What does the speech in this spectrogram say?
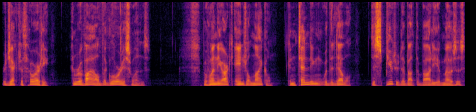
reject authority, and revile the glorious ones. But when the archangel Michael, contending with the devil, disputed about the body of Moses,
